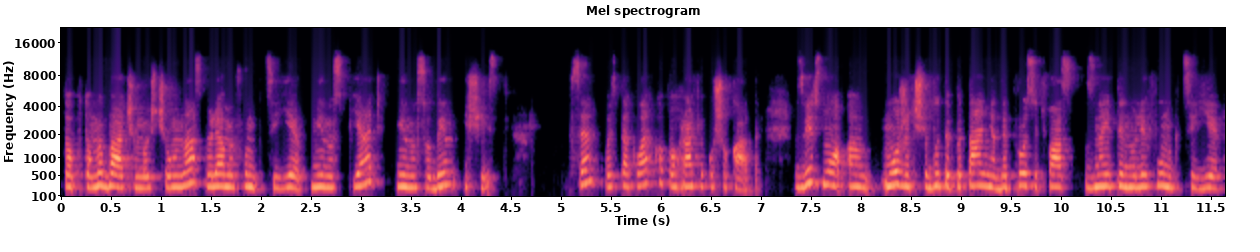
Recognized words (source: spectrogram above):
Тобто ми бачимо, що у нас нулями функції є мінус 5, мінус 1 і 6. Все, ось так легко по графіку шукати. Звісно, можуть ще бути питання, де просять вас знайти нулі функції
